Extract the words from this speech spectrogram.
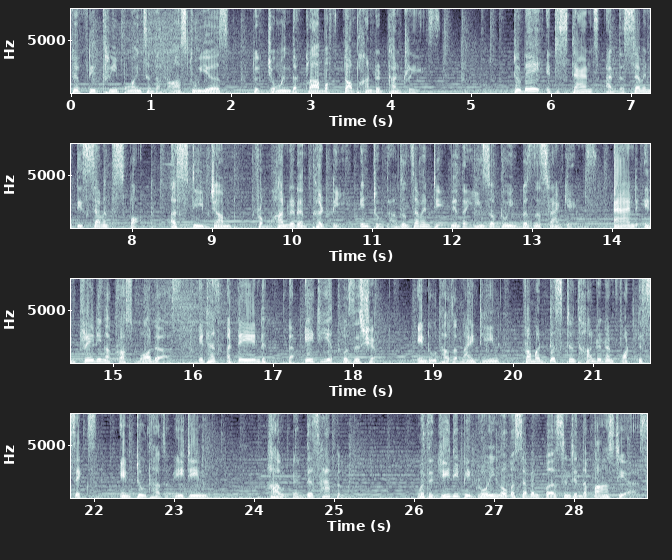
53 points in the last two years to join the club of top 100 countries. Today it stands at the 77th spot, a steep jump from 130 in 2017 in the ease of doing business rankings. And in trading across borders, it has attained the 80th position in 2019 from a distant 146 in 2018. How did this happen? With a GDP growing over 7% in the past years,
